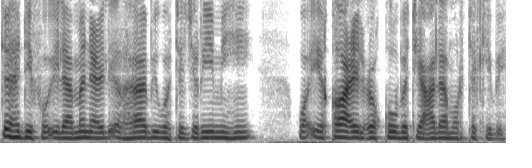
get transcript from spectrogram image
تهدف إلى منع الإرهاب وتجريمه وإيقاع العقوبة على مرتكبه.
